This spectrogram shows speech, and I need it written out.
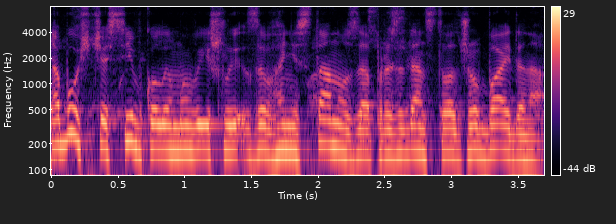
або з часів, коли ми вийшли з Афганістану за президентства Джо Байдена.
